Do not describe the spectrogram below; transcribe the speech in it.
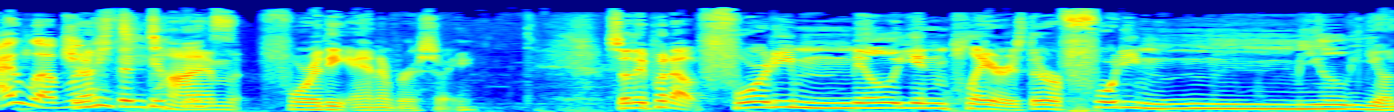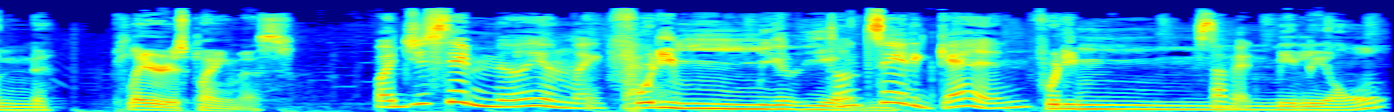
I love just in time this. for the anniversary. So they put out 40 million players. There are 40 million players playing this. Why'd you say million like that? 40 million. Don't say it again. 40 Stop it. million.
